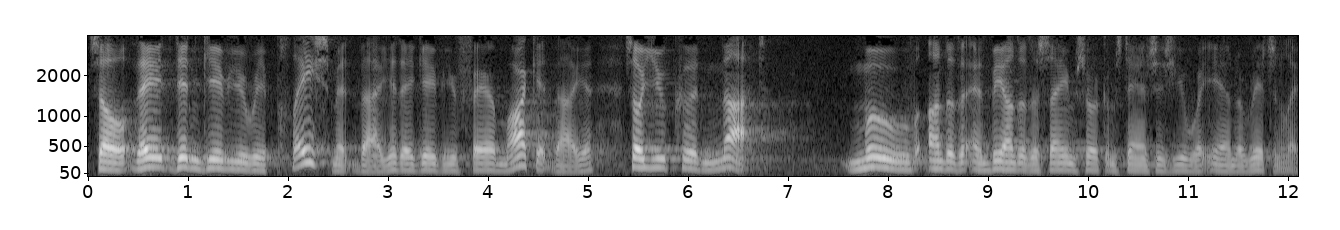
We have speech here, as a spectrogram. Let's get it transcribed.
So they didn't give you replacement value, they gave you fair market value, so you could not move under the, and be under the same circumstances you were in originally.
